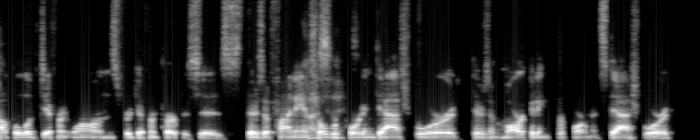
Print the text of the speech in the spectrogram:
couple of different ones for different purposes. There's a financial reporting dashboard, there's a marketing performance dashboard.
